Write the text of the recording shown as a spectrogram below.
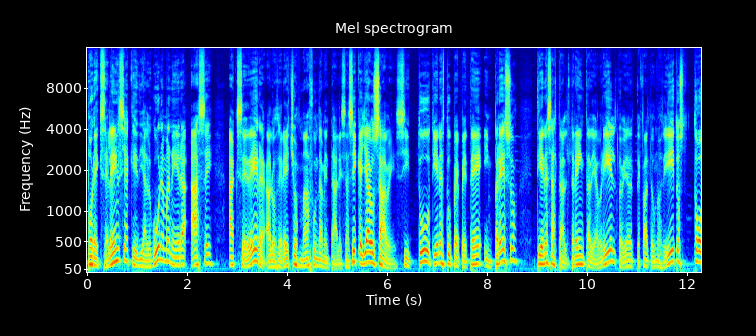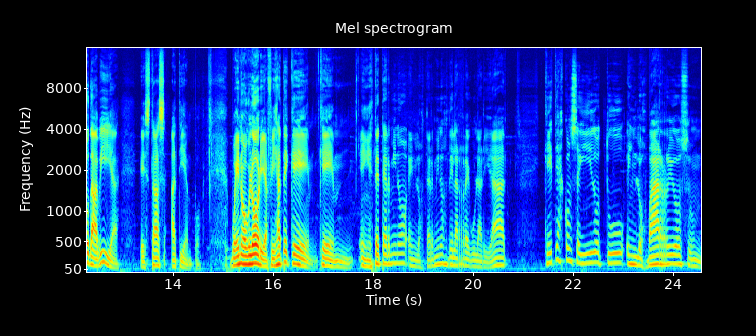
por excelencia que de alguna manera hace acceder a los derechos más fundamentales. Así que ya lo saben, si tú tienes tu PPT impreso, tienes hasta el 30 de abril, todavía te faltan unos días, todavía estás a tiempo. Bueno, Gloria, fíjate que, mm, en este término, en los términos de la regularidad, ¿qué te has conseguido tú en los barrios mm,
